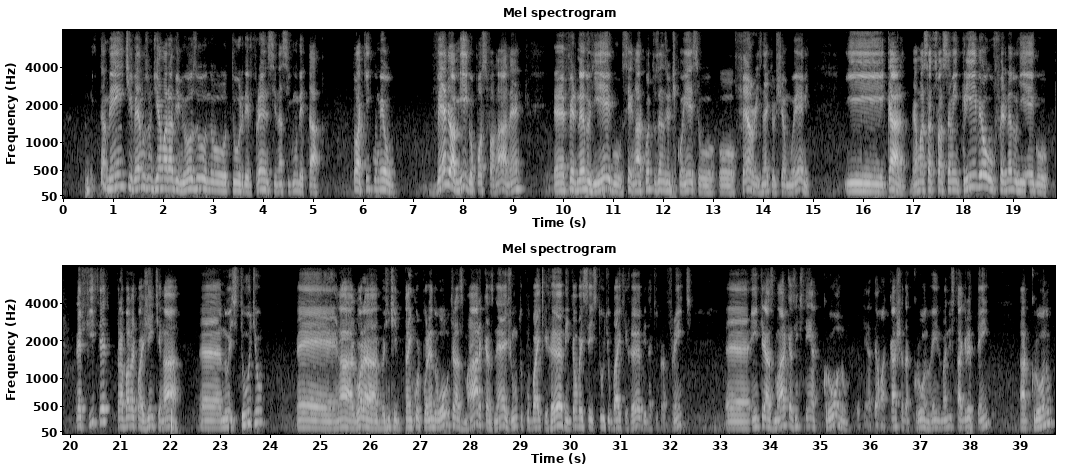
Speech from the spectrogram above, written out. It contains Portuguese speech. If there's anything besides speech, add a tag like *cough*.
E também tivemos um dia maravilhoso no Tour de France, na segunda etapa. Estou aqui com meu velho amigo, eu posso falar, né? É, Fernando Riego, sei lá quantos anos eu te conheço, o, o Ferris, né? Que eu chamo ele. E, cara, é uma satisfação incrível. O Fernando Riego é fitter, trabalha com a gente lá é, no estúdio. É, agora a gente está incorporando outras marcas, né, junto com o Bike Hub, então vai ser estúdio Bike Hub daqui para frente. É, entre as marcas, a gente tem a Crono, eu tenho até uma caixa da Crono aí, mas no Instagram tem a Crono,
